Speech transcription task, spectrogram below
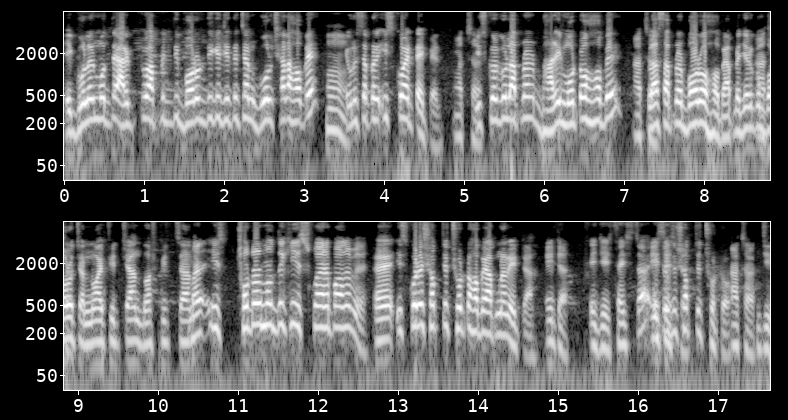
এই গোলের মধ্যে আরেকটু আপনি যদি বড়র দিকে যেতে চান গোল ছাড়া হবে। এগুলো হচ্ছে আপনার স্কোয়ার টাইপের। আচ্ছা। স্কোয়ারগুলো আপনার ভারী মোটো হবে আচ্ছা। প্লাস আপনার বড় হবে। আপনি যেরকম আচ্ছা। বড় চান নয় ফিট চান দশ ফিট চান। মানে ছোটর মধ্যে কি স্কোয়ারে পাওয়া যাবে? স্কোয়ারের সবচেয়ে ছোট হবে আপনার এটা। এইটা। এই যে সাইজটা এটা হচ্ছে সবচেয়ে ছোট। আচ্ছা। জি।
